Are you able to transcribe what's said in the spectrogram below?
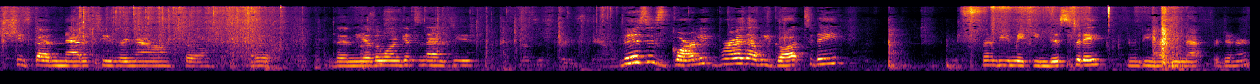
She's got an attitude right now, so ugh. then the other one gets an attitude. That's a straight scam. This is garlic bread that we got today. Gonna be making this today. We're gonna be having that for dinner.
